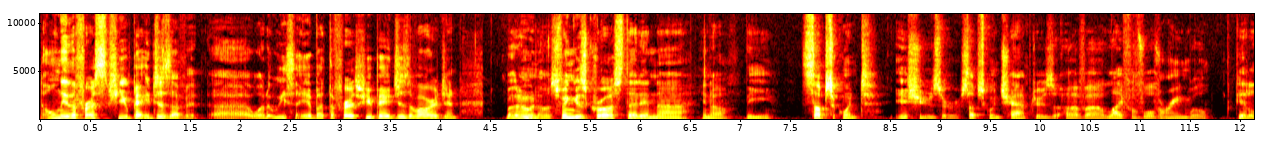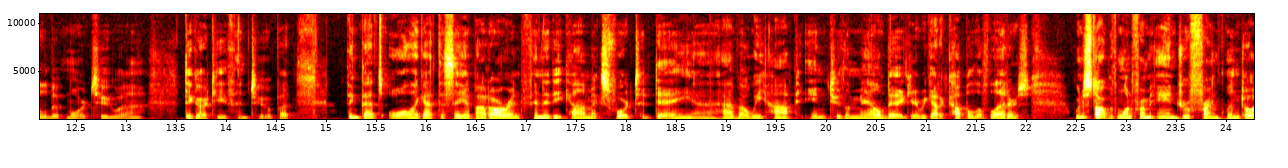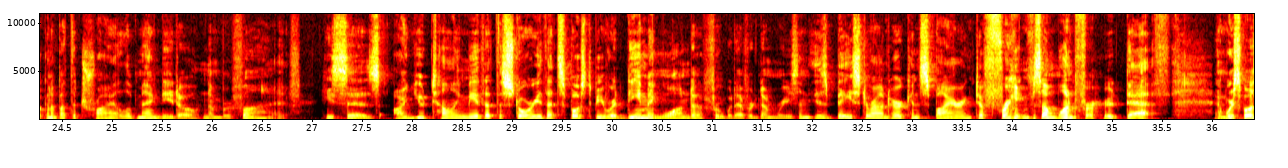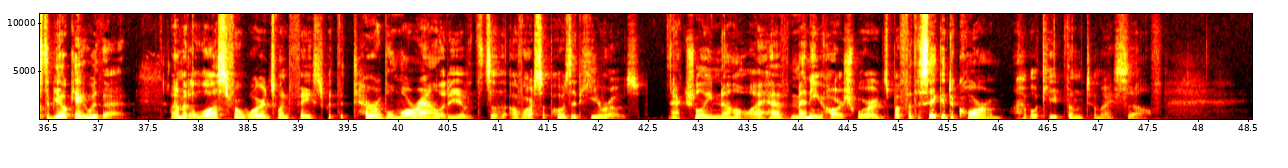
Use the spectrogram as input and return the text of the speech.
Only the first few pages of it. Uh, what do we say about the first few pages of Origin? But who knows? Fingers crossed that in uh, you know the subsequent issues or subsequent chapters of uh, Life of Wolverine, we'll get a little bit more to uh, dig our teeth into. But I think that's all I got to say about our Infinity Comics for today. Uh, how about we hop into the mailbag here? We got a couple of letters. We're going to start with one from Andrew Franklin talking about the trial of Magneto, number five. He says, Are you telling me that the story that's supposed to be redeeming Wanda, for whatever dumb reason, is based around her conspiring to frame someone for her death? And we're supposed to be okay with that? I'm at a loss for words when faced with the terrible morality of, of our supposed heroes. Actually, no, I have many harsh words, but for the sake of decorum, I will keep them to myself.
